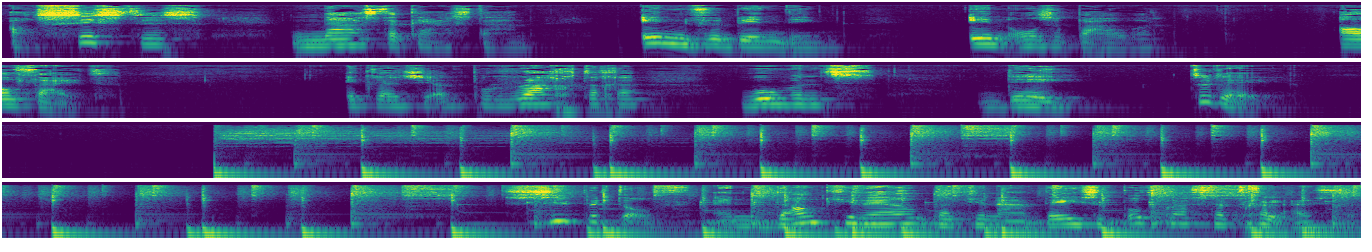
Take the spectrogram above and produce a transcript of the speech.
als sisters naast elkaar staan. In verbinding. In onze power. Altijd. Ik wens je een prachtige Women's Day today. Super tof en dankjewel dat je naar deze podcast hebt geluisterd.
